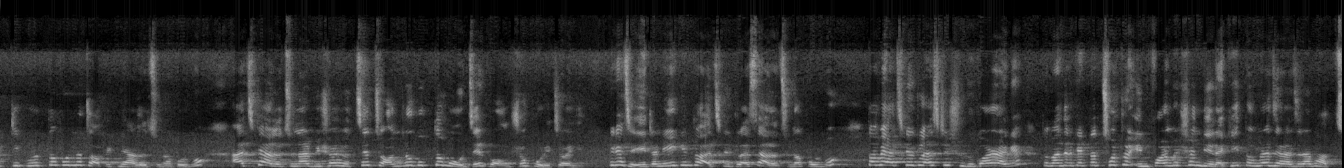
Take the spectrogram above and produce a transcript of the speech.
একটি গুরুত্বপূর্ণ টপিক নিয়ে আলোচনা করব। আজকে আলোচনার বিষয় হচ্ছে চন্দ্রগুপ্ত মৌর্যের বংশ পরিচয় নিয়ে। ঠিক আছে, এটা নিয়ে কিন্তু আজকের ক্লাসে আলোচনা করব। তবে আজকের ক্লাসটি শুরু করার আগে তোমাদেরকে একটা ছোট ইনফরমেশন দিয়ে রাখি। তোমরা যারা যারা ভাবছ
